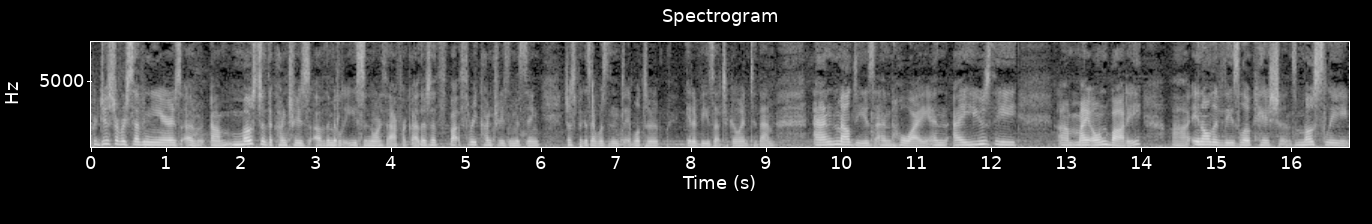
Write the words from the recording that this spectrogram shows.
produced over seven years of um, most of the countries of the Middle East and North Africa. There's th- about three countries missing just because I wasn't able to get a visa to go into them, and Maldives and Hawaii. And I use the um, my own body uh, in all of these locations, mostly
